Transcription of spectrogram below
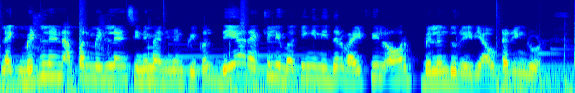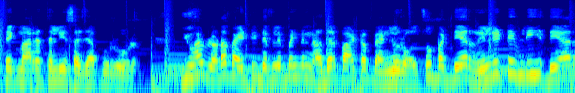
like middle and upper middle and senior management people they are actually working in either whitefield or Bellandur area outer ring road like marathalli sarjapur road you have a lot of it development in other part of bangalore also but they are relatively they are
